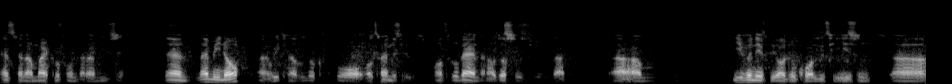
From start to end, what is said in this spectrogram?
headset and microphone that I'm using, then let me know and we can look for alternatives. Until then, I'll just assume that um, even if the audio quality isn't uh,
